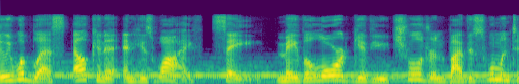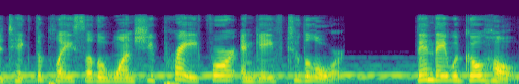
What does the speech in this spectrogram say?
Eli would blessed Elkanah and his wife, saying, May the Lord give you children by this woman to take the place of the one she prayed for and gave to the Lord. Then they would go home.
